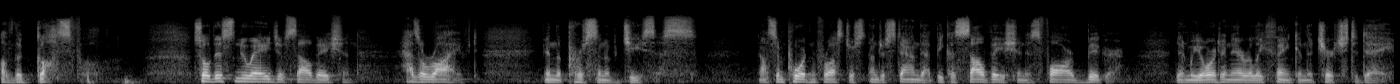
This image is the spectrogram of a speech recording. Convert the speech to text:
of the gospel. So, this new age of salvation has arrived in the person of Jesus. Now, it's important for us to understand that because salvation is far bigger than we ordinarily think in the church today.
